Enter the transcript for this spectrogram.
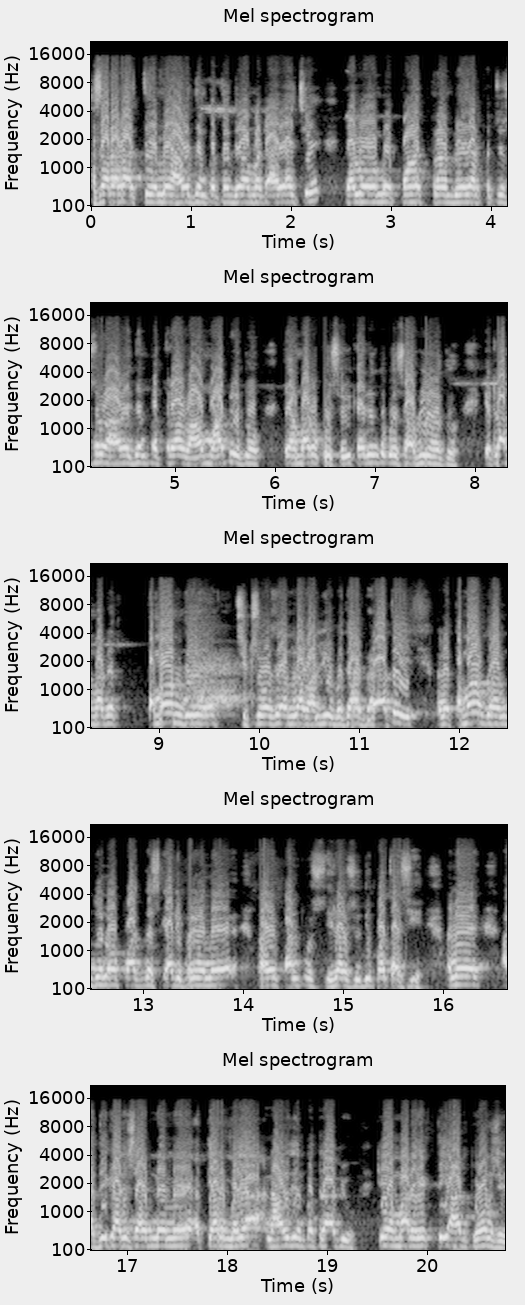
સારાવાસથી અમે આવેદનપત્ર દેવા માટે આવ્યા છીએ. તેનું અમે પાંચ ત્રણ બે હજાર પચીસનું આવેદનપત્ર વાવમાં આપ્યું હતું. તે અમારું કોઈ સ્વીકાર્યું નતું કોઈ સાંભળ્યું નતું એટલા માટે તમામ જે શિક્ષકો છે, એમના વાલીઓ બધા ભેળા થઈ અને તમામ ગ્રામજનો પાંચ દસ ગાડી ભરીને અમે પાનપુર જિલ્લા સુધી પહોંચ્યા અને અધિકારી સાહેબને અમે અત્યારે મળ્યા અને આવેદનપત્ર આપ્યું કે અમારે એક થી આઠ ધોરણ છે.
